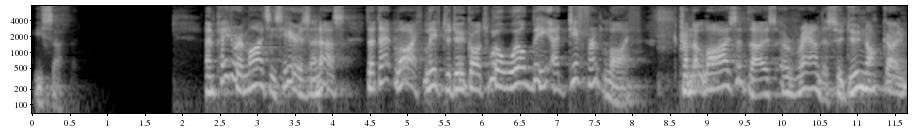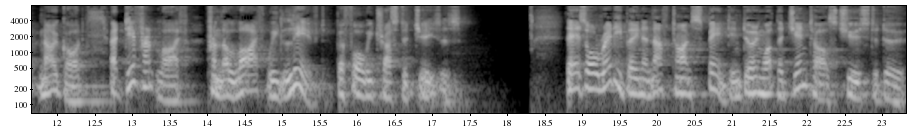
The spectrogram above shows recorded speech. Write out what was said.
he suffered. And Peter reminds his hearers and us that that life lived to do God's will will be a different life from the lives of those around us who do not go, know God, a different life from the life we lived before we trusted Jesus. There's already been enough time spent in doing what the Gentiles choose to do,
